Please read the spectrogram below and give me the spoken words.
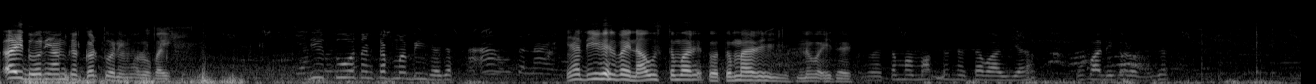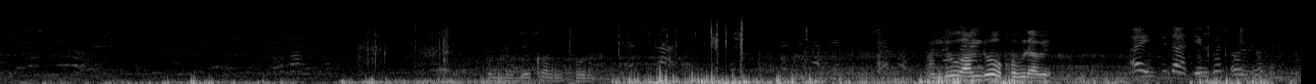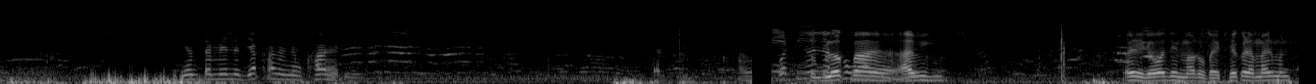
અય દોરી આમ કે કરતો નહીં મારો ભાઈ દી તું હોત ને ટપમાં બી જા જા આ હું તો ના ત્યાં દિવેશભાઈ નાવું જ તમારે તો તમારી નવાઈ થાય હવે તમામ માપદંડ ને ટપ આવી ગયા ઉપાધિ કરો જો. તમને દેખાડું થોડું. આમ જો આમ જો ખવડાવે. જેમ તમે એને દેખાડો ને એમ ખાવે એટલે. બ્લોકમાં આવી ગયું. અરે રવા દે મારો ભાઈ ઠેકડા માર મને.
